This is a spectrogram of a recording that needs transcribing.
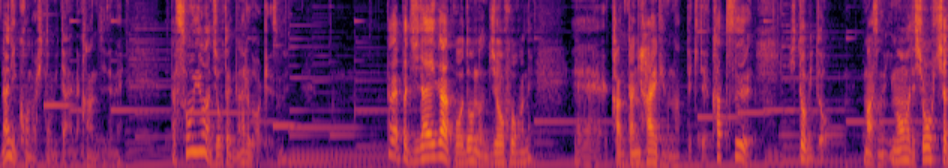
何この人みたいな感じでね。だそういうような状態になるわけですね。だからやっぱ時代がこうどんどん情報がね、えー、簡単に入るようになってきてかつ人々まあその今まで消費者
